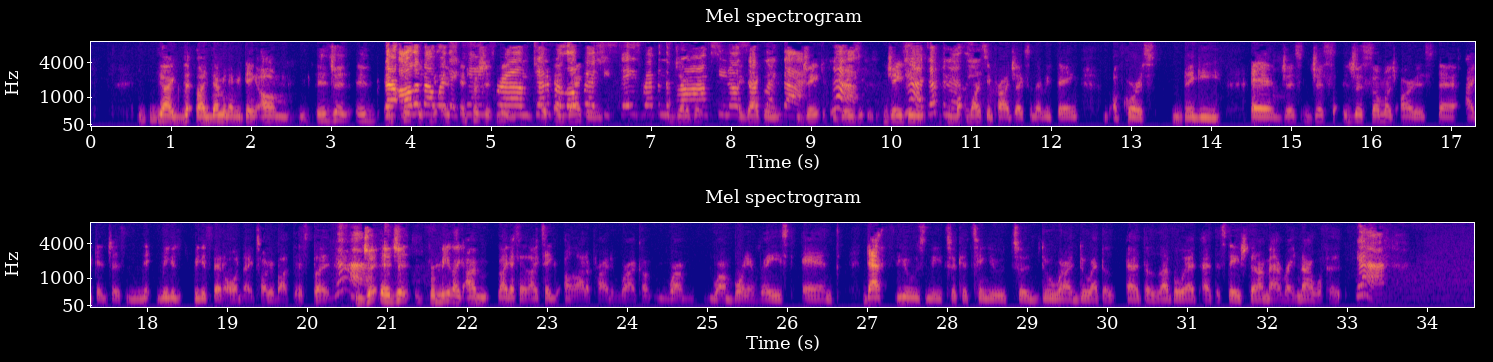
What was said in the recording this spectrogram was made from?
like like them and everything. Um, it just it, they're it all about where they it came pushes me. from. Jennifer Exactly. Lopez, she stays repping the Jennifer- Bronx, you know, exactly. stuff like that. Jay Yeah. Jay Z, Yeah, definitely. Marcy projects and everything. Of course, Biggie, and just just just so much artists that I could just we could we could spend all night talking about this, but. Yeah. Ju- it just for me like i'm like i said i take a lot of pride in where i come where i'm where i'm born and raised and that fuels me to continue to do what i do at the at the level at, at the stage that i'm at right now with it Yeah.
